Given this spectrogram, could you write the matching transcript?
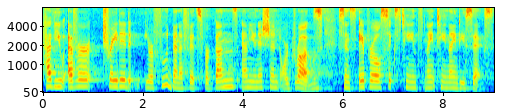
Have you ever traded your food benefits for guns, ammunition, or drugs since April 16, 1996?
